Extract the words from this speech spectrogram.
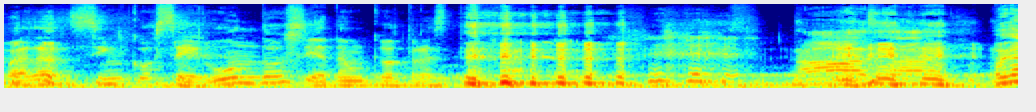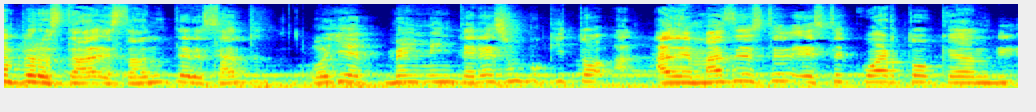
Pasan 5 segundos y ya tengo que otra vez. No, está. Oigan, pero está, estaban interesantes. Oye, me, me interesa un poquito. Además de este, este cuarto que han vi-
